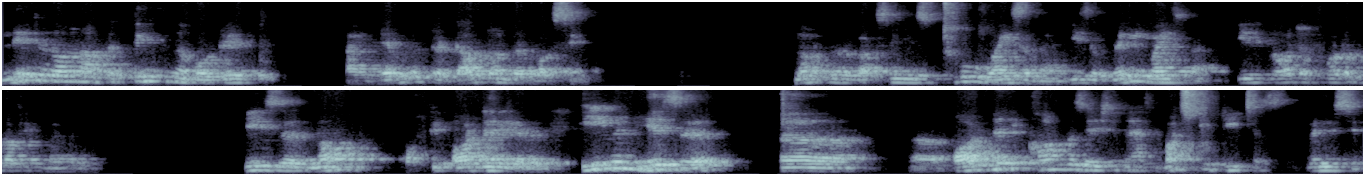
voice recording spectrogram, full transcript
Later on, after thinking about it, I developed a doubt on the Bakht Singh. Lord Brother Bakht Singh is too wise a man. He's a very wise man. He's got a photographic memory. He's uh, not of the ordinary level. Even his uh, uh, uh, ordinary conversation has much to teach us. When you sit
